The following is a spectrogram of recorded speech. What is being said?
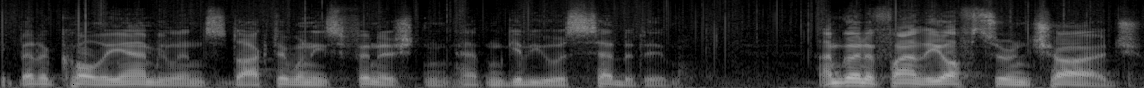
You better call the ambulance doctor when he's finished and have him give you a sedative. I'm going to find the officer in charge.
